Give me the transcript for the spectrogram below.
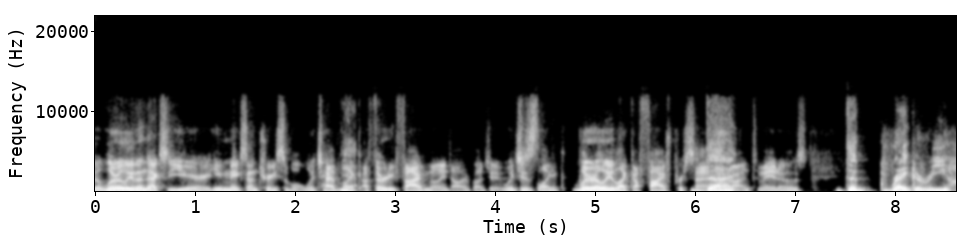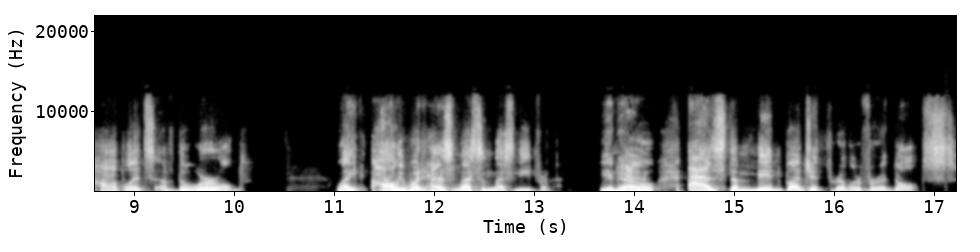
literally the next year, he makes Untraceable, which had like a 35 million dollar budget, which is like literally like a five percent on Rotten Tomatoes. The Gregory Hoblits of the world, like Hollywood has less and less need for them. You know, as the mid-budget thriller for adults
